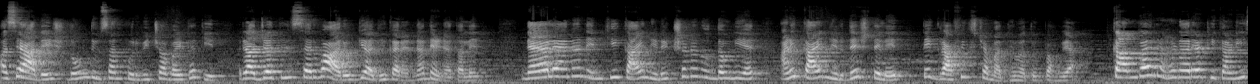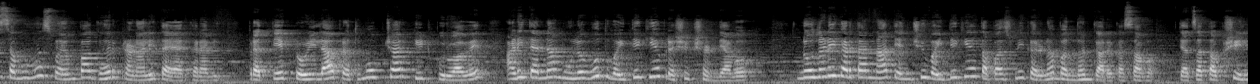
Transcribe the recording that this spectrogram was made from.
असे आदेश दोन दिवसांपूर्वीच्या बैठकीत राज्यातील सर्व आरोग्य अधिकाऱ्यांना देण्यात आले न्यायालयानं नेमकी काय निरीक्षणं नोंदवली आहेत आणि काय निर्देश दिलेत ते ग्राफिक्सच्या माध्यमातून पाहूया. कामगार राहणाऱ्या ठिकाणी समूह स्वयंपाकघर प्रणाली तयार करावी. प्रत्येक टोळीला प्रथमोपचार किट पुरवावे आणि त्यांना मूलभूत वैद्यकीय प्रशिक्षण द्यावं. नोंदणी करताना त्यांची वैद्यकीय तपासणी करणं बंधनकारक असावं. त्याचा तपशील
